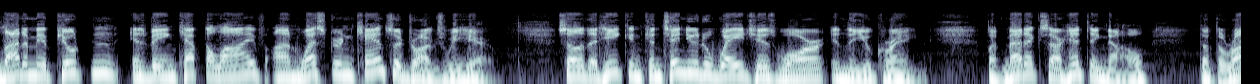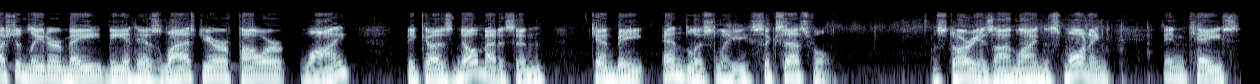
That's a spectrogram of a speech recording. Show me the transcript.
Vladimir Putin is being kept alive on Western cancer drugs, we hear, so that he can continue to wage his war in the Ukraine. But medics are hinting now that the Russian leader may be in his last year of power. Why? Because no medicine can be endlessly successful. The story is online this morning in case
